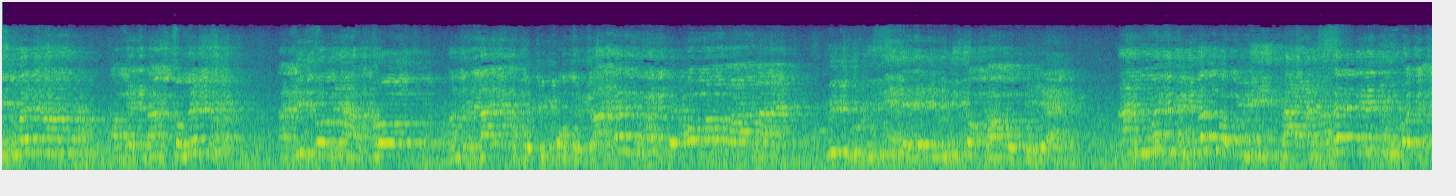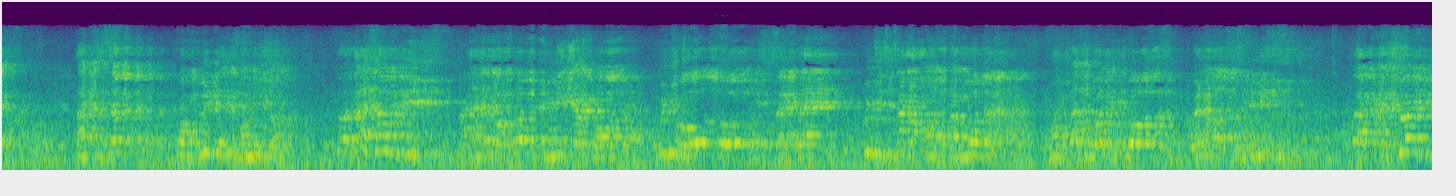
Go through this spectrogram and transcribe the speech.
situation of the transformation that this government has brought on the life of the people of the ground. Then we went to the whole power line, which we will see the day the Minister of Power will be here. And we went to the University of Benin, 37 new projects, 37 completed commission. So that's how it is. And then of course the Benin airport, which was also inspected, which is now ultra modern compared to what it was when I was in City. So I can assure you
